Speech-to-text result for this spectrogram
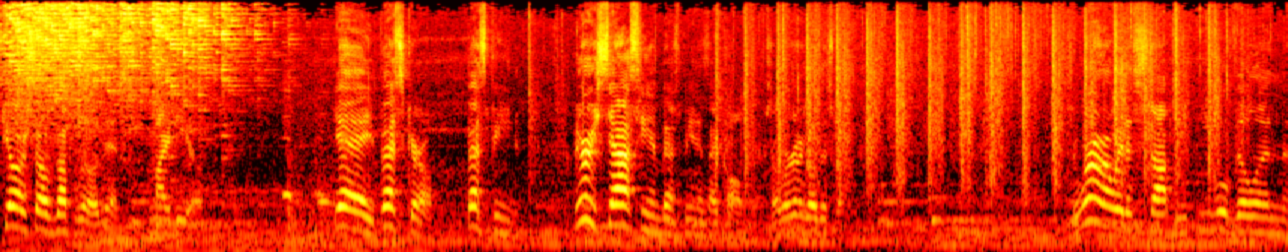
Kill ourselves up a little bit, my dear. Yay, best girl. Best bean. Very sassy and best bean, as I call her. So we're gonna go this way. So we're on our way to stop the evil villain.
